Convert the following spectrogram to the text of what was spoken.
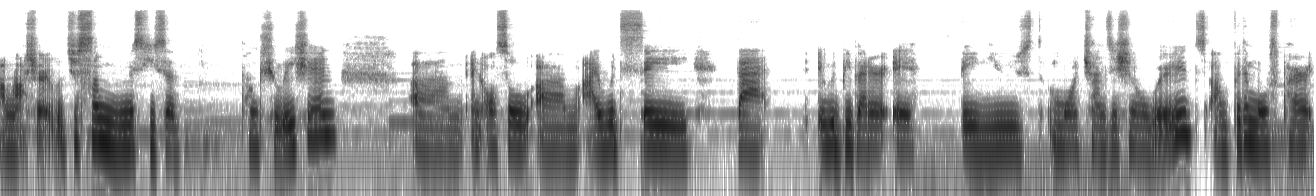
I'm not sure. It was just some misuse of punctuation, um, and also um, I would say that it would be better if they used more transitional words. Um, for the most part,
